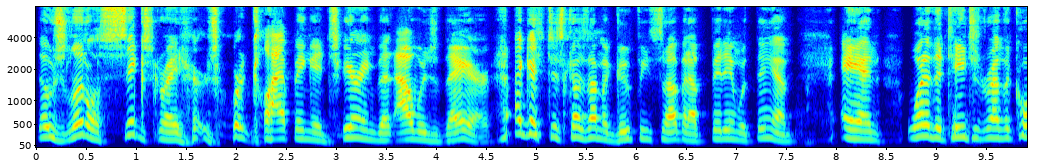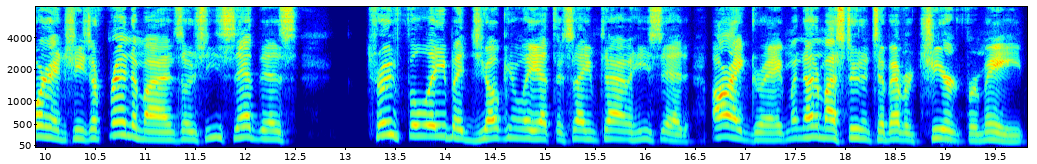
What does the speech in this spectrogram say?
those little sixth graders were clapping and cheering that I was there. I guess just because I'm a goofy sub and I fit in with them. And one of the teachers around the corner, and she's a friend of mine, so she said this truthfully but jokingly at the same time. And he said, All right, Greg, none of my students have ever cheered for me.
